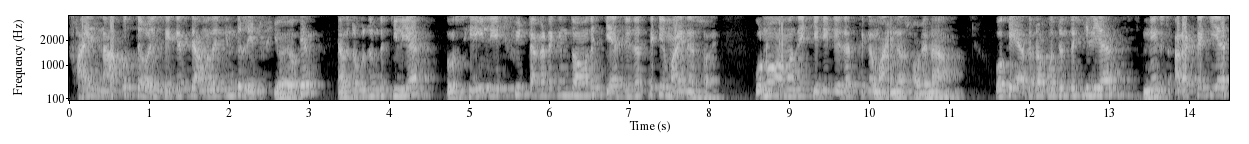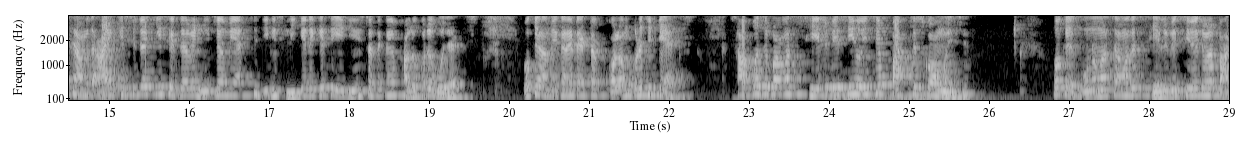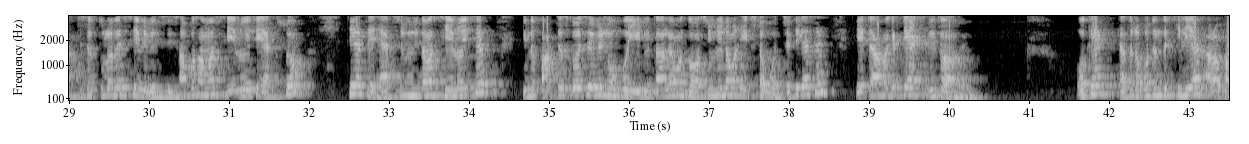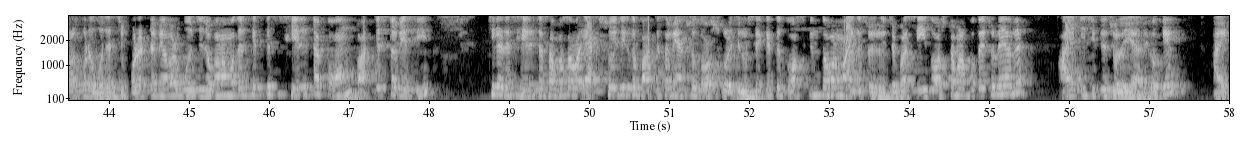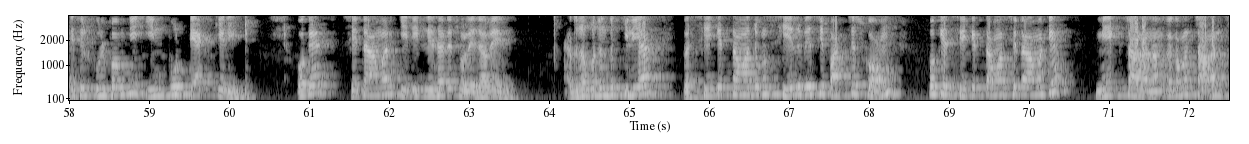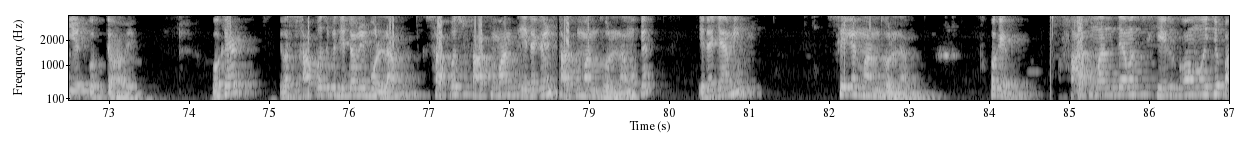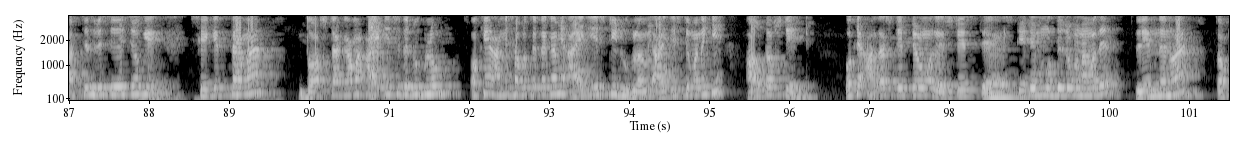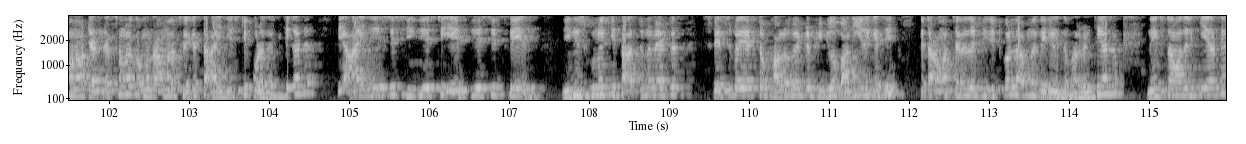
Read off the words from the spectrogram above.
ফাইল না করতে পারি, সেক্ষেত্রে আমাদের কিন্তু লেট ফি হয় ওকে এতটা পর্যন্ত ক্লিয়ার তো সেই লেট ফির টাকাটা কিন্তু আমাদের ক্যাশ রেজার্ভ থেকে মাইনাস হয়। কোনো আমাদের ক্রেডিট রেজার্ভ থেকে মাইনাস হবে না। ওকে এতটা পর্যন্ত ক্লিয়ার নেক্সট আরেকটা কি আছে? আমাদের আইটিসিটা কি? সেটা আমি নিচে আমি একটা জিনিস লিখে রেখেছি, এই জিনিসটা থেকে আমি ভালো করে বোঝাচ্ছি। ওকে আমি এখানে একটা একটা কলম করেছি ট্যাক্স সাপোজ আমার সেল বেশি হয়েছে পারচেস কম হয়েছে। ওকে কোন মাসে আমাদের সেল বেশি হয়েছে মানে পারচেসের তুলনায় সেল বেশি। সাপোজ আমার সেল হয়েছে একশো, ঠিক আছে? একশো ইউনিট আমার সেল হয়েছে, কিন্তু পারচেস করেছে আমি নব্বই ইউনিট তাহলে আমার দশ ইউনিট আমার এক্সট্রা পড়ছে, ঠিক আছে? এটা আমাকে ট্যাক্স দিতে হবে। ওকে এতটা পর্যন্ত ক্লিয়ার আরও ভালো করে বোঝাচ্ছি। পরেরটা আমি আবার বলছি, যখন আমাদের ক্ষেত্রে সেলটা কম পারচেসটা বেশি, ঠিক আছে? সেলটা সাপোজ আমার একশো হয়েছে, কিন্তু পারচেস আমি একশো দশ করেছিলাম, সেক্ষেত্রে দশ কিন্তু আমার মাইনাস হয়ে রয়েছে, বা সেই দশটা আমার কোথায় চলে যাবে? আইটিসি তে চলে যাবে ওকে আইটিসির ফুল ফর্ম কি? ইনপুট ট্যাক্স ক্রেডিট ওকে সেটা আমার ক্রেডিট লেজারে চলে যাবে। এতটা পর্যন্ত ক্লিয়ার এবার সেক্ষেত্রে আমার যখন সেল বেশি পারচেস কম ওকে সেক্ষেত্রে আমার সেটা আমাকে মেক চালান, আমাকে তখন চালান ক্রিয়েট করতে হবে ওকে এবার সাপোজ যেটা আমি বললাম সাপোজ ফার্স্ট মান্থ এটাকে আমি ফার্স্ট মান্থ ধরলাম ওকে এটাকে আমি সেকেন্ড মান্থ ধরলাম ওকে ফার্স্ট মান্থে আমার সেল কম হয়েছে পারচেস বেশি হয়েছে ওকে সেক্ষেত্রে আমার দশ টাকা আমার আইটিসি তে ঢুকলো ওকে আমি সাপোজ এটাকে আমি আইজিএসটি ঢুকলো আমি আইজিএসটি মানে কি? Out of state okay other স্টেটের স্টেটের মধ্যে যখন আমাদের লেনদেন হয় তখন আমার ট্রানজাকশন হয়, তখন আমরা সেক্ষেত্রে আইজিএসটি করে থাকি, ঠিক আছে? এই আইজিএসটি সিজিএসটি এসজিএসটি শেষ। জিনিসগুলো কি তার জন্য আমি একটা স্পেসিফাই একটা ভালোভাবে একটা ভিডিও বানিয়ে রেখেছি, যেটা আমার চ্যানেলে ভিজিট করলে আপনারা দেখে নিতে পারবেন, ঠিক আছে? নেক্সট আমাদের কি আছে?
